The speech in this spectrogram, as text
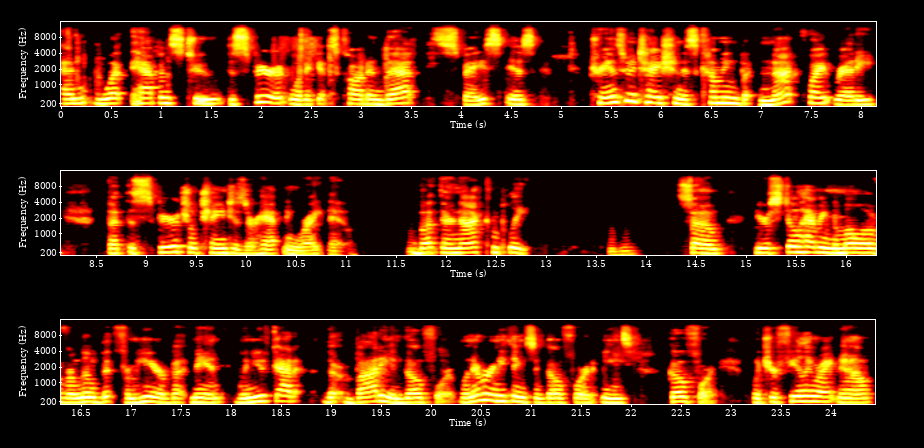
And what happens to the spirit when it gets caught in that space is transmutation is coming, but not quite ready. But the spiritual changes are happening right now, but they're not complete. Mhm. So you're still having to mull over a little bit from here. But man, when you've got the body and go for it, whenever anything's in go for it, it means go for it. What you're feeling right now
